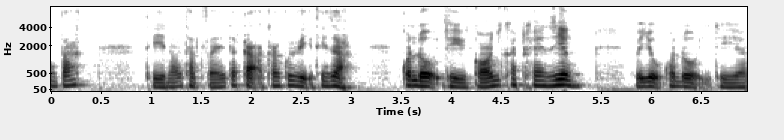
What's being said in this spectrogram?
công tác. Thì nói thật với tất cả các quý vị thính giả, quân đội thì có những khắt khe riêng. Ví dụ quân đội thì uh,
